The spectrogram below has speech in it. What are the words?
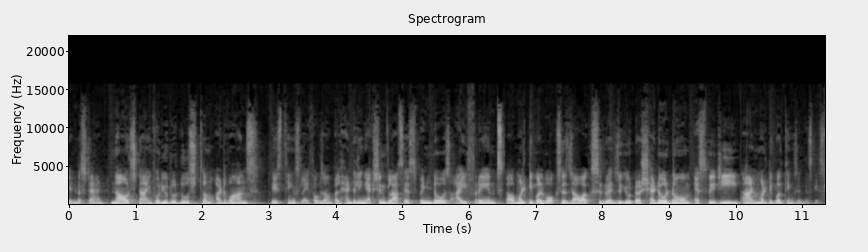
understand. Now it's time for you to do some advanced these things like for example handling action classes windows iframes uh, multiple boxes javascript executor shadow dom svg and multiple things in this case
